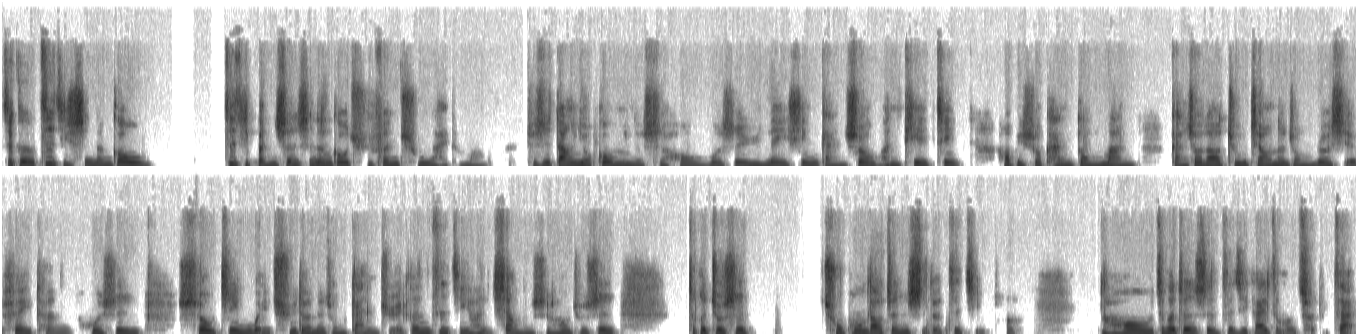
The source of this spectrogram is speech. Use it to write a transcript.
这个自己是能够。自己本身是能够区分出来的吗？就是当有共鸣的时候，或是与内心感受很贴近，好比说看动漫，感受到主角那种热血沸腾，或是受尽委屈的那种感觉，跟自己很像的时候，就是这个就是触碰到真实的自己啊。然后这个真实自己该怎么存在？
